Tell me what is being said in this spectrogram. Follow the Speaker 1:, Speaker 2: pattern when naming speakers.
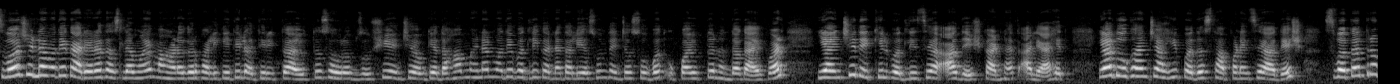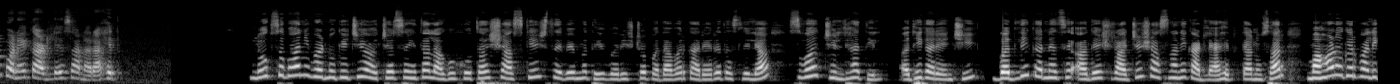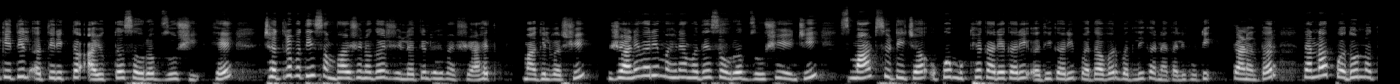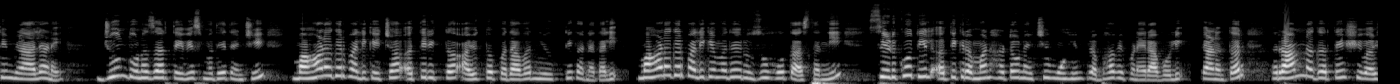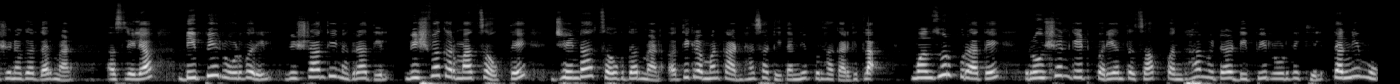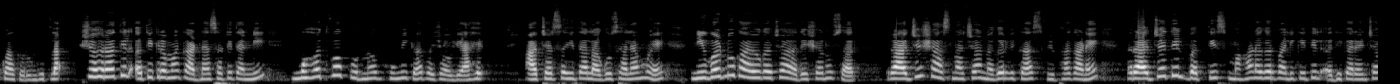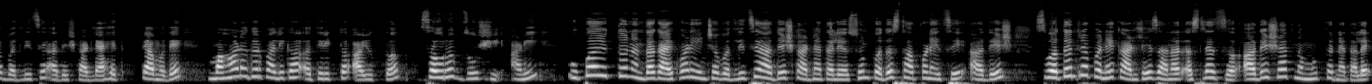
Speaker 1: स्व जिल्ह्यामध्ये कार्यरत असल्यामुळे महानगरपालिकेतील अतिरिक्त आयुक्त सौरभ जोशी यांची अवघ्या दहा महिन्यांमध्ये बदली करण्यात आली असून त्यांच्यासोबत उपायुक्त नंदा गायकवाड यांची देखील बदलीचे आदेश काढण्यात आले आहेत. या दोघांच्याही पदस्थापनेचे आदेश स्वतंत्रपणे काढले जाणार आहेत. लोकसभा निवडणुकीची आचारसंहिता लागू होताच शासकीय सेवेमध्ये वरिष्ठ पदावर कार्यरत असलेल्या स्व जिल्ह्यातील अधिकाऱ्यांची बदली करण्याचे आदेश राज्य शासनाने काढले आहेत. त्यानुसार महानगरपालिकेतील अतिरिक्त आयुक्त सौरभ जोशी हे छत्रपती संभाजीनगर जिल्ह्यातील रहिवासी आहेत. मागील वर्षी जानेवारी महिन्यामध्ये सौरभ जोशी यांची स्मार्ट सिटीच्या उपमुख्य कार्यकारी अधिकारी पदावर बदली करण्यात आली होती. त्यानंतर त्यांना पदोन्नती मिळाल्याने जून दोन हजार तेवीसमध्ये त्यांची महानगरपालिकेच्या अतिरिक्त आयुक्त पदावर नियुक्ती करण्यात आली. महानगरपालिकेमध्ये रुजू होताच त्यांनी सिडकोतील अतिक्रमण हटवण्याची मोहीम प्रभावीपणे राबवली. त्यानंतर रामनगर ते शिवाजीनगर दरम्यान असलेल्या डीपी रोडवरील विश्रांती नगरातील विश्वकर्मा चौक ते झेंडा चौक दरम्यान अतिक्रमण काढण्यासाठी त्यांनी पुढाकार घेतला. मंजूरपुरा ते रोशन गेट पर्यंतचा पंधरा मीटर डीपी रोड देखील त्यांनी मोकळा करून घेतला. शहरातील अतिक्रमण काढण्यासाठी त्यांनी महत्त्वपूर्ण भूमिका बजावली आहे. आचारसंहिता लागू झाल्यामुळे निवडणूक आयोगाच्या आदेशानुसार राज्य शासनाच्या नगरविकास विभागाने राज्यातील बत्तीस महानगरपालिकेतील अधिकाऱ्यांच्या बदलीचे आदेश काढले आहेत. त्यामध्ये महानगरपालिका अतिरिक्त आयुक्त सौरभ जोशी आणि उपायुक्त नंदा गायकवाड यांच्या बदलीचे आदेश काढण्यात आले असून पदस्थापनेचे आदेश स्वतंत्रपणे काढले जाणार असल्याचं आदेशात नमूद करण्यात आलंय.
